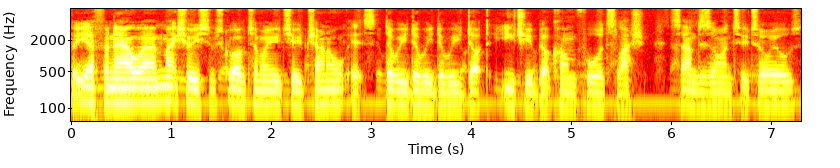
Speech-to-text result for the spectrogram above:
But yeah, for now, uh, make sure you subscribe to my YouTube channel. It's www.youtube.com forward slash sound design tutorials.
